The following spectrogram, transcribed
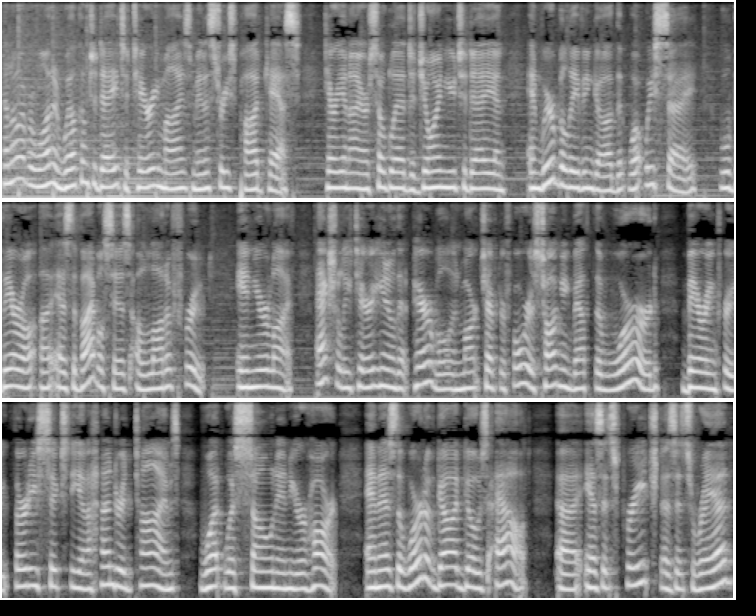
Hello, everyone, and welcome today to Terry Mize Ministries Podcast. Terry and I are so glad to join you today, and, and we're believing, God, that what we say will bear, uh, as the Bible says, a lot of fruit in your life. Actually, Terry, you know, that parable in Mark chapter 4 is talking about the word bearing fruit 30, 60, and 100 times what was sown in your heart. And as the word of God goes out, uh, as it's preached, as it's read,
